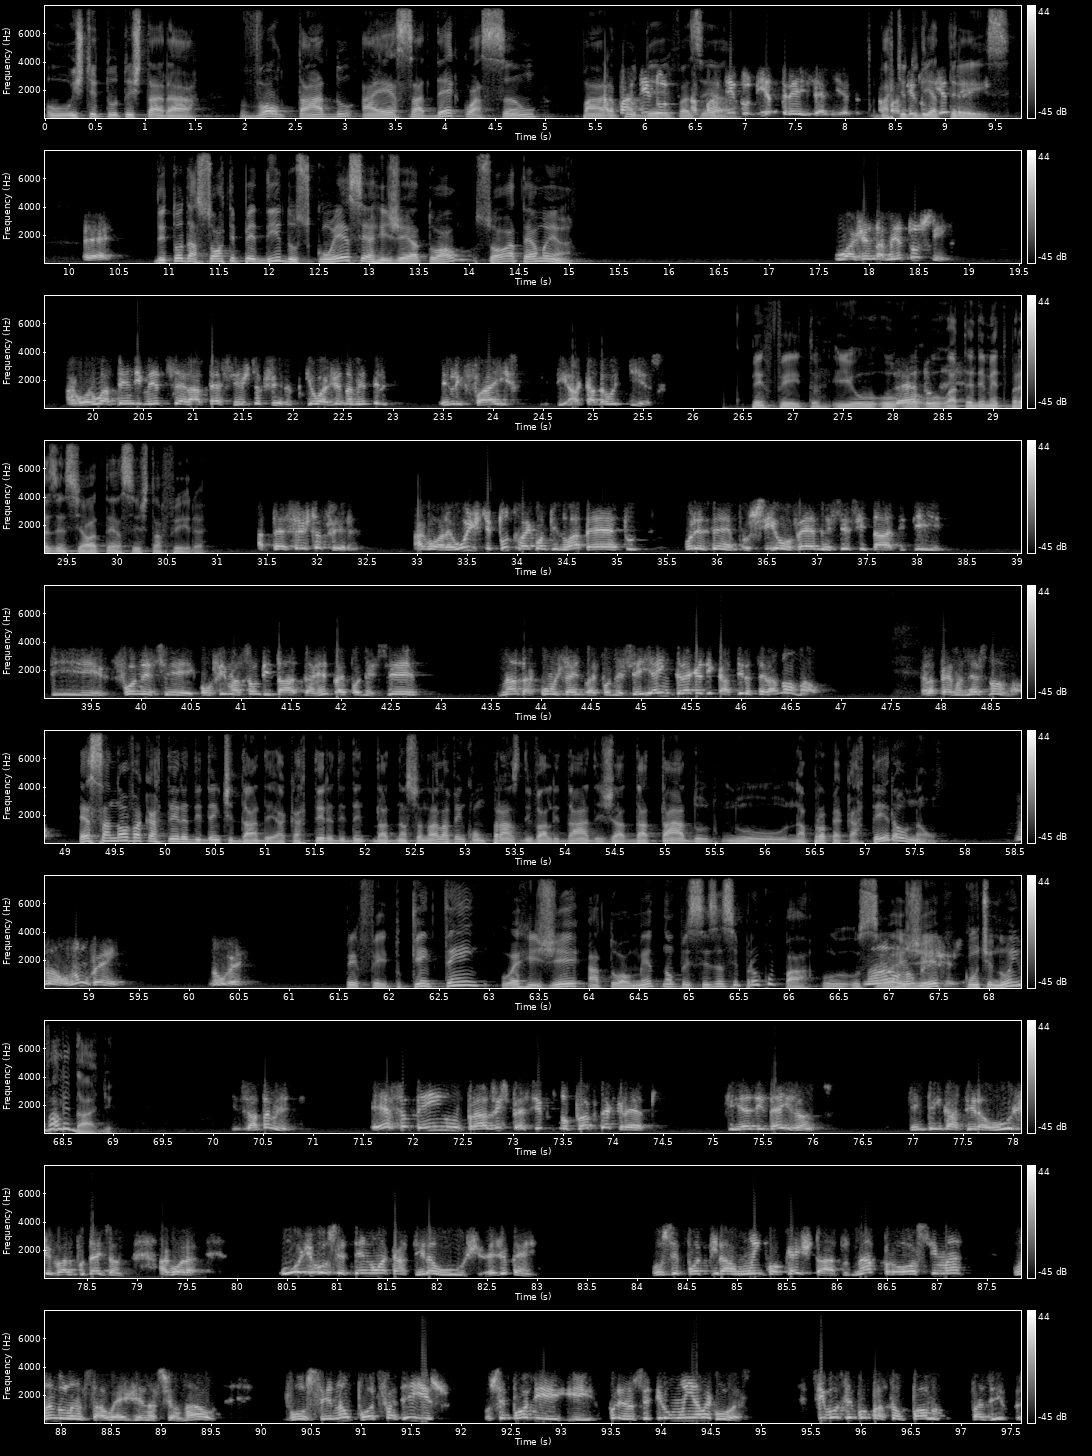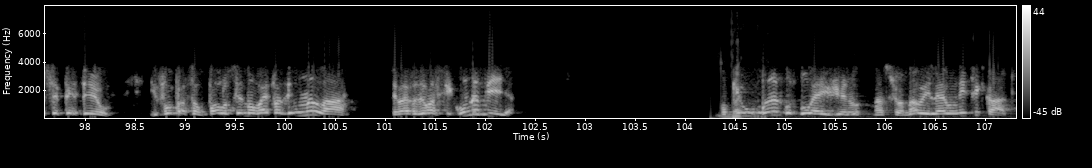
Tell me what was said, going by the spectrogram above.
o Instituto estará voltado a essa adequação para poder do, fazer. A partir do dia 3, Elias. A, a partir, do, do dia, dia 3. 3. É. De toda sorte, pedidos com esse RG atual só até amanhã. O agendamento, sim. Agora, o atendimento será até sexta-feira, porque o agendamento ele, ele faz a cada oito dias. Perfeito. E o, o, o atendimento presencial até a sexta-feira? Agora, o Instituto vai continuar aberto. Por exemplo, se houver necessidade de de fornecer confirmação de dados, a gente vai fornecer, nada consta, a gente vai fornecer, e a entrega de carteira será normal. Ela permanece normal. Essa nova carteira de identidade, a carteira de identidade nacional, ela vem com prazo de validade já datado no, na própria carteira ou não? Não, não vem. Perfeito. Quem tem o RG atualmente não precisa se preocupar. O, o não, seu RG continua em validade. Exatamente. Essa tem um prazo específico no próprio decreto, que é de 10 anos. Quem tem carteira hoje vale por 10 anos. Agora, hoje você tendo uma carteira hoje, veja bem, você pode tirar um em qualquer estado. Na próxima, quando lançar o RG Nacional, você não pode fazer isso. Você pode, ir, por exemplo, você tirou um em Alagoas. Se você for para São Paulo fazer, você perdeu, e for para São Paulo, você não vai fazer uma lá. Você vai fazer uma segunda via. Porque o banco do RG Nacional ele é unificado.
